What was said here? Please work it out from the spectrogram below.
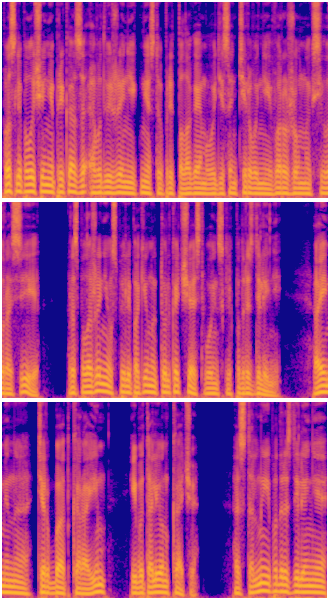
После получения приказа о выдвижении к месту предполагаемого десантирования вооруженных сил России, расположение успели покинуть только часть воинских подразделений, а именно Тербат-Караим и батальон Кача. Остальные подразделения,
